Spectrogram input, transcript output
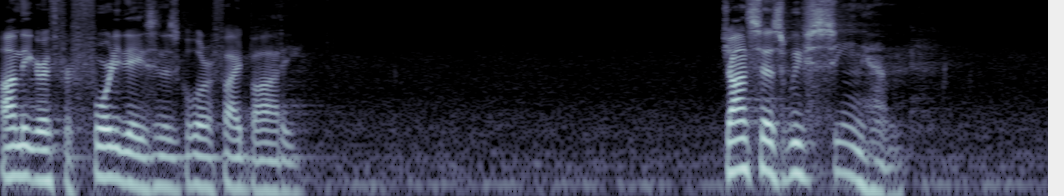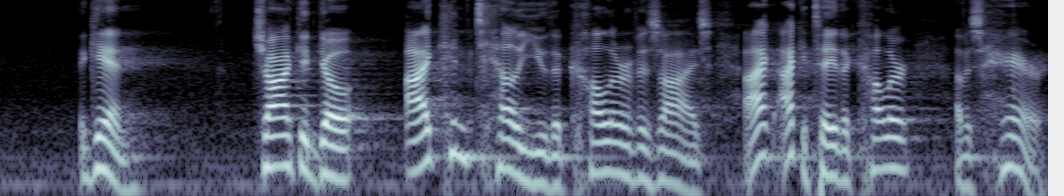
on the earth for 40 days in his glorified body. John says, We've seen him. Again, John could go, I can tell you the color of his eyes. I, I could tell you the color of his hair.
